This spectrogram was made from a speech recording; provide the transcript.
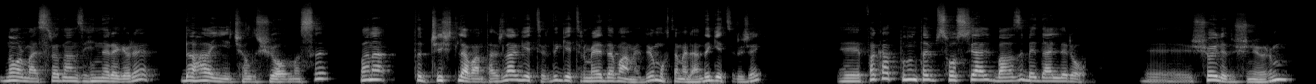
normal sıradan zihinlere göre daha iyi çalışıyor olması bana tabii çeşitli avantajlar getirdi. Getirmeye devam ediyor. Muhtemelen de getirecek. E, fakat bunun tabii sosyal bazı bedelleri oldu. E, şöyle düşünüyorum.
